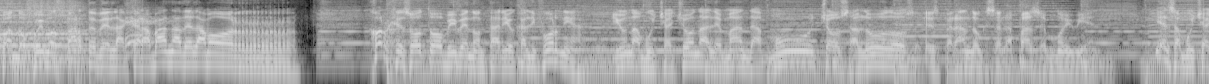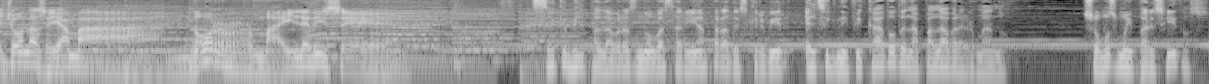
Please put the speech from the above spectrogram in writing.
cuando fuimos parte de la caravana del amor. Jorge Soto vive en Ontario, California, y una muchachona le manda muchos saludos esperando que se la pase muy bien. Y esa muchachona se llama Norma y le dice... Sé que mil palabras no bastarían para describir el significado de la palabra hermano. Somos muy parecidos.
